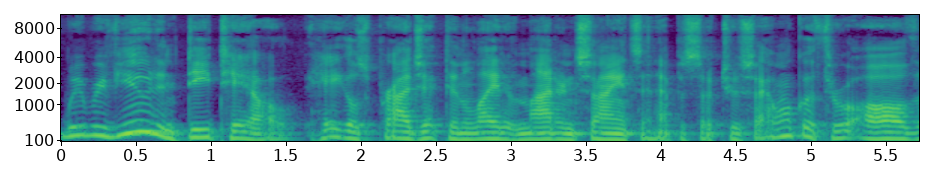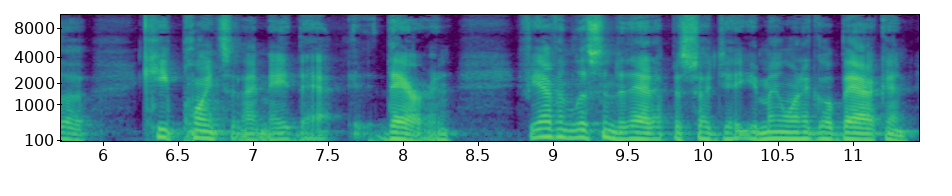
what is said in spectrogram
we reviewed in detail Hegel's project in light of modern science in episode two, so I won't go through all the key points that I made that there. And if you haven't listened to that episode yet, you may want to go back and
